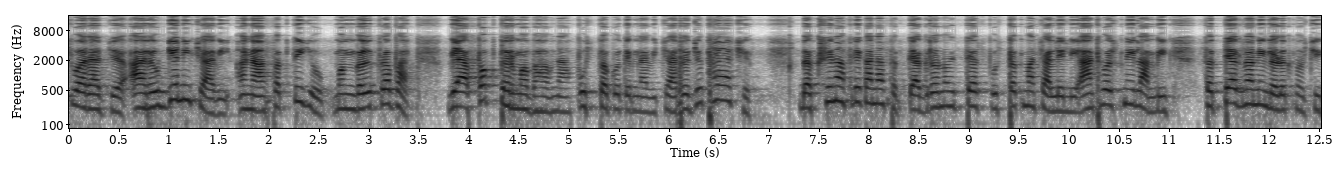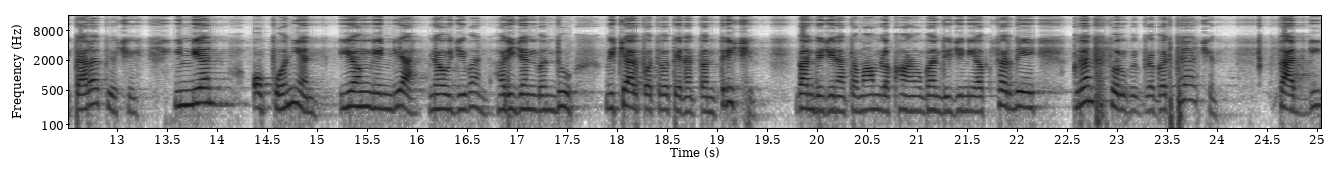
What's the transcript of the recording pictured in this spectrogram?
સ્વરાજ્ય આરોગ્યની ચાવી, અનાસક્તિ યોગ, મંગલ પ્રભાત, વ્યાપક ધર્મ ભાવના પુસ્તકો તેમના વિચાર રજૂ થયા છે. દક્ષિણ આફ્રિકાના સત્યાગ્રહનો ઇતિહાસ પુસ્તકમાં ચાલેલી આઠ વર્ષની લાંબી સત્યાગ્રહની લડતનો ચિતાર આપ્યો છે. Indian opinion young India Navajivan, Harijan Bandhu, વિચારપત્રો તેના તંત્રી છે. ગાંધીજીના તમામ લખાણો ગાંધીજીની અક્ષરદેહ ગ્રંથ સ્વરૂપે પ્રગટ થયા છે. સાદગી,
